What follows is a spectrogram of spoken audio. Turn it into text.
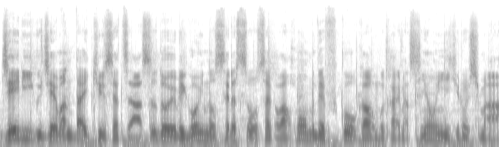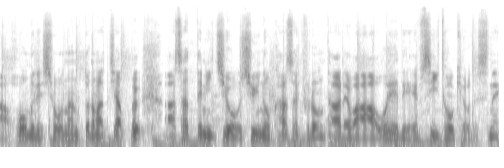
J リーグ J1 第9節明日土曜日5位のセレッソ大阪はホームで福岡を迎えます。4位広島ホームで湘南とのマッチアップ。あさって日曜首位の川崎フロンターレはアウェーで FC 東京ですね。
